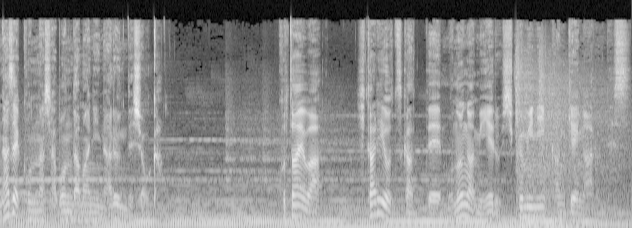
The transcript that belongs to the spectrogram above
なぜこんなシャボン玉になるんでしょうか？答えは光を使って物が見える仕組みに関係があるんです。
